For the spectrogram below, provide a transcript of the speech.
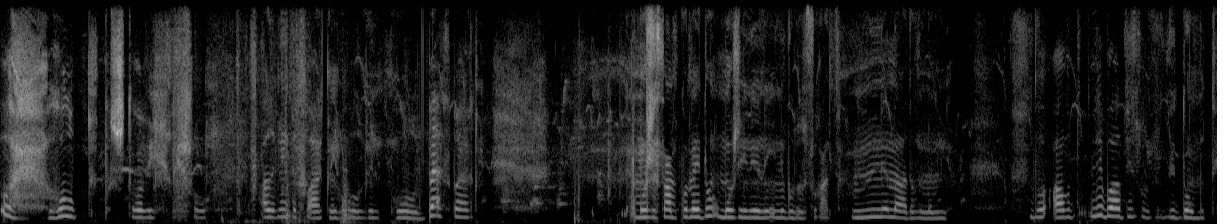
Ой, голуб поштовий пішов. Але він дефактний голуб, він голуб безпертний. Я може самку знайду, може і не, і не буду шукати. Не треба воно мені. Бо, а либо відвезу відомити.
